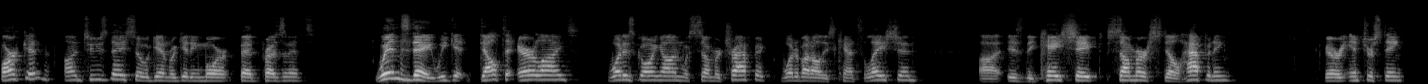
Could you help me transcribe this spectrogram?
Barkin on Tuesday. So, again, we're getting more Fed presidents. Wednesday, we get Delta Airlines. What is going on with summer traffic? What about all these cancellations? Uh, is the K shaped summer still happening? Very interesting.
